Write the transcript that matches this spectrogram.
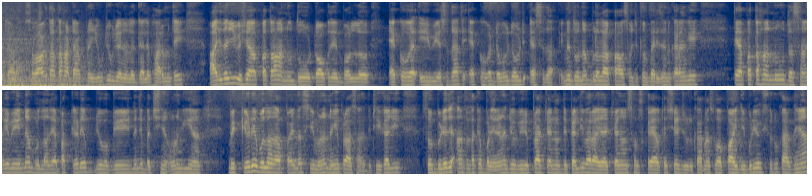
ਹਾਲ ਚਾਲ ਹੈ ਸਵਾਗਤ ਹੈ ਤੁਹਾਡਾ ਆਪਣੇ YouTube ਚੈਨਲ ਗੱਲ ਫਾਰਮ ਤੇ। ਅੱਜ ਦਾ ਜੀ ਵਿਸ਼ਾ ਆਪਾਂ ਤੁਹਾਨੂੰ ਦੋ ਟੌਪ ਦੇ ਬੁੱਲ, ਇੱਕ ਹੋਗਾ ABS ਦਾ ਤੇ ਇੱਕ ਹੋਗਾ WWS ਦਾ। ਇਹਨਾਂ ਦੋਨਾਂ ਬੁੱਲਾਂ ਦਾ ਆਪਾਂ ਆਪਸ ਵਿੱਚ ਕੰਪੈਰੀਜ਼ਨ ਕਰਾਂਗੇ ਤੇ ਆਪਾਂ ਤੁਹਾਨੂੰ ਦੱਸਾਂਗੇ ਵੀ ਇਹਨਾਂ ਬੁੱਲਾਂ ਦੇ ਆਪਾਂ ਕਿਹੜੇ ਜੋ ਅੱਗੇ ਇਹਨਾਂ ਦੀਆਂ ਬੱਚੀਆਂ ਆਉਣਗੀਆਂ, ਵੀ ਕਿਹੜੇ ਬੁੱਲਾਂ ਦਾ ਆਪਾਂ ਇਹਨਾਂ ਸੀਮਾ ਨਹੀਂ ਭਰਾ ਸਕਦੇ, ਠੀਕ ਆ ਜੀ? ਸੋ ਵੀਡੀਓ ਦੇ ਅੰਤ ਤੱਕ ਬਣੇ ਰਹਿਣਾ। ਜੋ ਵੀਰ ਭਰਾ ਚੈਨਲ ਤੇ ਪਹਿਲੀ ਵਾਰ ਆਇਆ, ਚੈਨਲ ਸਬਸਕ੍ਰਾਈਬ ਤੇ ਸ਼ੇਅਰ ਜ਼ਰੂਰ ਕਰਨਾ। ਸੋ ਆਪਾਂ ਅੱਜ ਦੀ ਵੀਡੀਓ ਸ਼ੁਰੂ ਕਰਦੇ ਹਾਂ।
